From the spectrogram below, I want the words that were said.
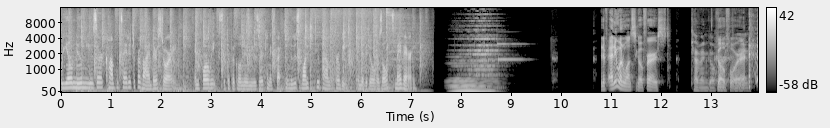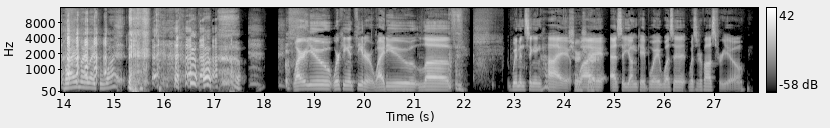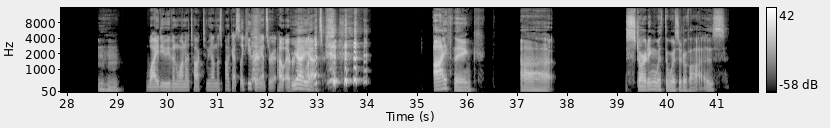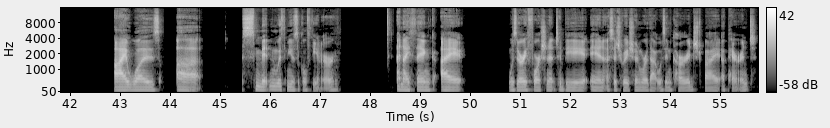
Real Noom user compensated to provide their story. In four weeks, the typical Noom user can expect to lose one to two pounds per week. Individual results may vary. And if anyone wants to go first, Kevin, go go first, for it. Why am I like what? Why are you working in theater? Why do you love women singing high? Sure, Why, sure. as a young gay boy, was it Wizard of Oz for you? hmm Why do you even want to talk to me on this podcast? Like, you can answer it however Yeah, you yeah. want. I think uh starting with The Wizard of Oz, I was uh smitten with musical theater. And I think I was very fortunate to be in a situation where that was encouraged by a parent.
